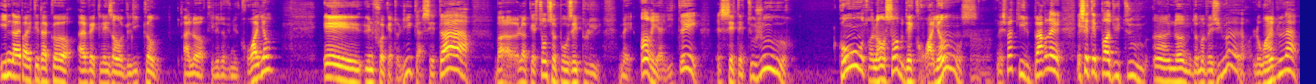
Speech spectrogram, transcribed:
Il n'a pas été d'accord avec les anglicans alors qu'il est devenu croyant. Et une fois catholique, assez tard, bah, la question ne se posait plus. Mais en réalité, c'était toujours contre l'ensemble des croyances, n'est-ce pas, qu'il parlait. Et c'était pas du tout un homme de mauvaise humeur, loin de là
